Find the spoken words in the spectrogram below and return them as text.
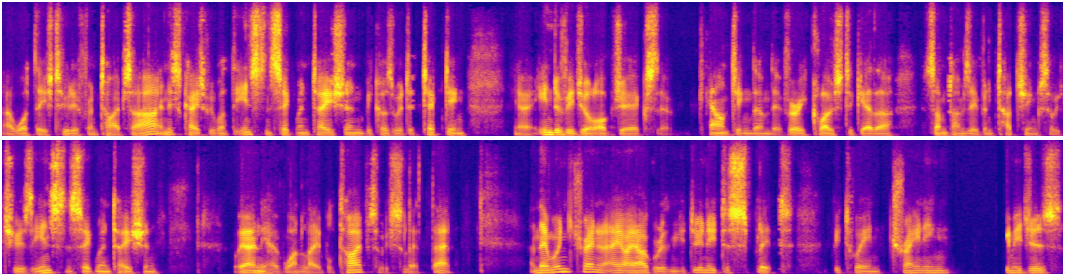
uh, what these two different types are. In this case, we want the instance segmentation because we're detecting you know, individual objects, counting them, they're very close together, sometimes even touching. So we choose the instance segmentation. We only have one label type, so we select that. And then when you train an AI algorithm, you do need to split between training images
